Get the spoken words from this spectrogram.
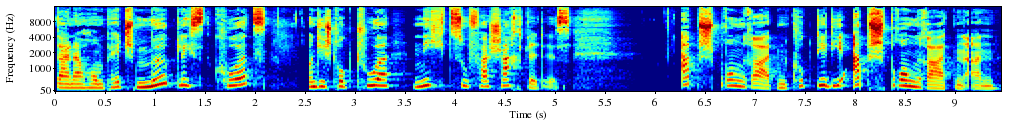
deiner Homepage möglichst kurz und die Struktur nicht zu verschachtelt ist. Absprungraten, guck dir die Absprungraten an.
